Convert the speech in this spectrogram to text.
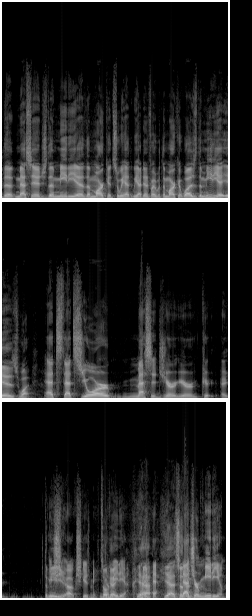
the message, the media, the market. So we had we identified what the market was. The media is what? That's that's your message. Your your. The media. oh, excuse me. It's the okay. media. Yeah, yeah. So that's the, your medium.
